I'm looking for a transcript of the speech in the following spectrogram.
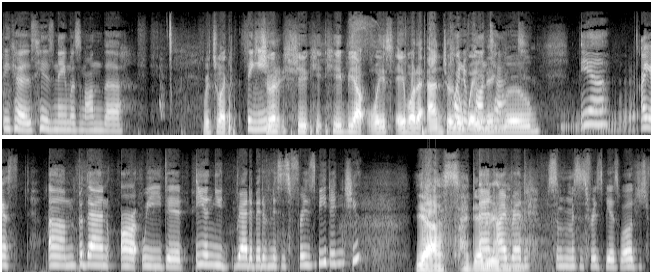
because his name wasn't on the Which like Thingy. should she he, he be at least able to enter Point the waiting contact. room? Yeah, I guess. Um, but then our, we did. Ian, you read a bit of Mrs. Frisby, didn't you? Yes, I did. and read- I read some Mrs. Frisby as well, just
